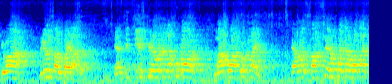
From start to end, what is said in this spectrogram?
किंवा ब्ल्यू सल्फाईड असेल यांची तीस किलोमीटरच्या पुढं लांब वाहतूक नाही. त्यामुळे सातशे रुपये जर वजा केले.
